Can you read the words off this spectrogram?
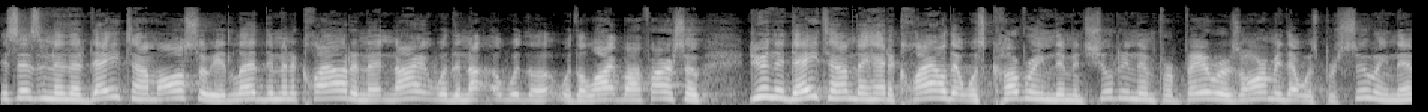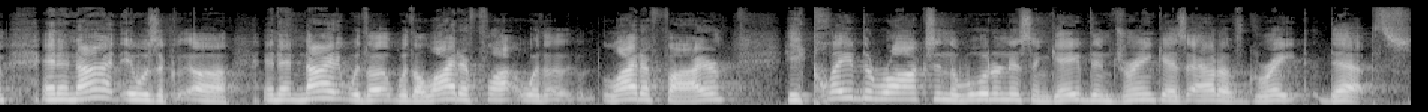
It says, and in the daytime also he had led them in a cloud, and at night with a, with, a, with a light by fire. So during the daytime they had a cloud that was covering them and shielding them from Pharaoh's army that was pursuing them. And at night it was a, uh, and at night with a, with a light of fly, with a light of fire, he clave the rocks in the wilderness and gave them drink as out of great depths.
